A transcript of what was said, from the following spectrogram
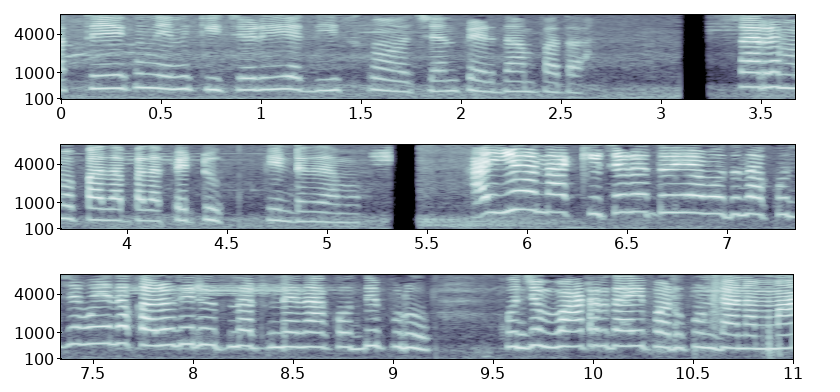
అత్తయ్యకు నేను కిచడి తీసుకొని వచ్చాను. పెడదాం పద. సరే పద పద పెట్టు. తింటదేమో. అయ్యో నా కిచెన్ వద్దు ఏమొద్దు నాకు కొంచెం ఏదో కళ్ళు నాకు వద్దు ఇప్పుడు కొంచెం వాటర్ తాగి పడుకుంటానమ్మా.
